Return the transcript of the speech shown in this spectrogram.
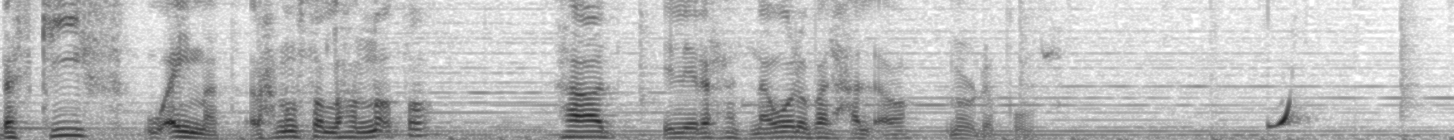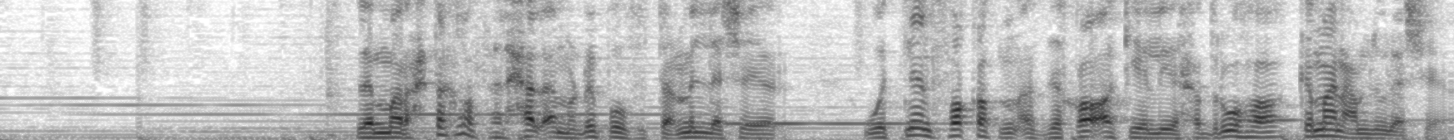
بس كيف وأيمت رح نوصل لهالنقطة؟ هاد اللي رح نتناوله بهالحلقة من ريبوز لما رح تخلص هالحلقة من ريبوز وتعمل لها share واثنين فقط من أصدقائك يلي يحضروها كمان عملوا لها share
